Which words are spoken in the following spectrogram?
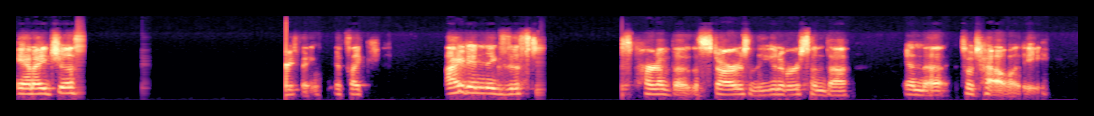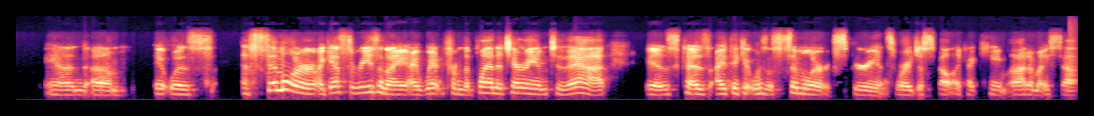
and I just everything. It's like I didn't exist as part of the the stars and the universe and the and the totality, and um, it was a similar i guess the reason I, I went from the planetarium to that is because i think it was a similar experience where i just felt like i came out of myself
